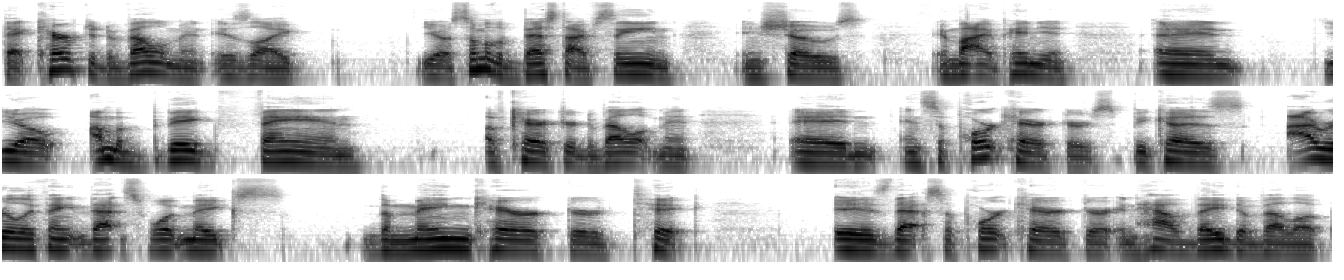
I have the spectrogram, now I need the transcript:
that character development is like you know some of the best I've seen in shows, in my opinion, and you know I'm a big fan of character development and and support characters because I really think that's what makes the main character tick is that support character and how they develop.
